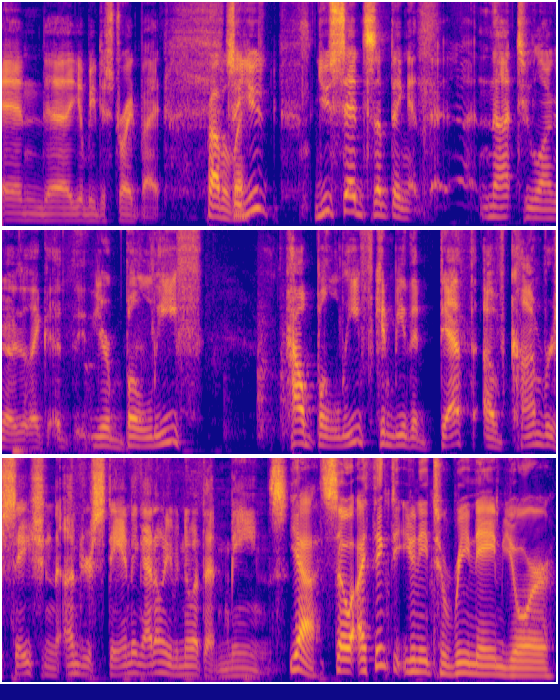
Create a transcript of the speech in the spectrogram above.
and uh, you'll be destroyed by it. Probably. So you you said something not too long ago, like uh, your belief, how belief can be the death of conversation and understanding. I don't even know what that means. Yeah, so I think that you need to rename your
